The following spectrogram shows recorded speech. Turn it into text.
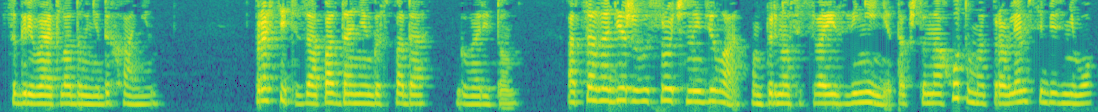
согревает ладони дыханием. «Простите за опоздание, господа», — говорит он. «Отца задерживают срочные дела, он приносит свои извинения, так что на охоту мы отправляемся без него».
